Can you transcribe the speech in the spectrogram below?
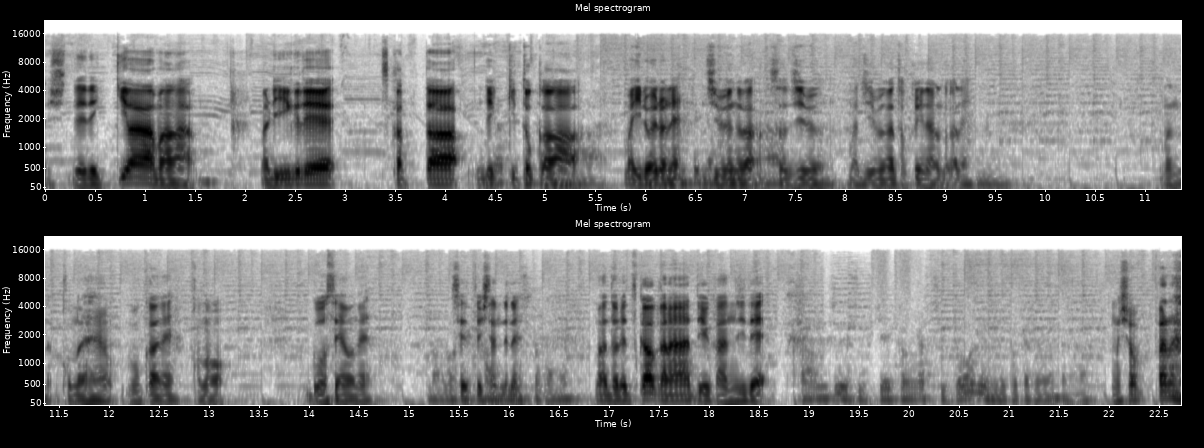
よし。で、デッキは、まあ、まあ、リーグで使ったデッキとか、まあ、いろいろね、自分が、そう、自分、まあ、自分が得意なのとかね。うん。まあな、この辺、僕はね、この5戦をね、まあセットしたんでね。まあ、どれ使おうかなっていう感じで、とかじゃないかな。もうしょっぱな。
